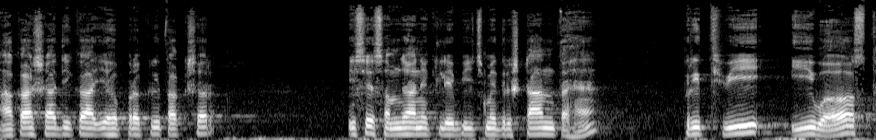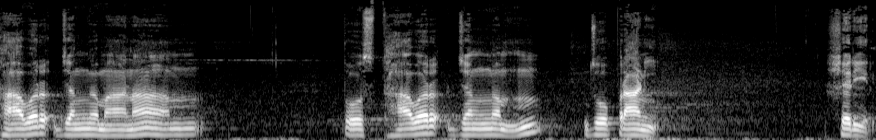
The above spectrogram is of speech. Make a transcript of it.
आकाश आदि का यह प्रकृत अक्षर, इसे समझाने के लिए बीच में दृष्टांत है। पृथ्वी इव स्थावर जंगमानाम। तो स्थावर जंगम जो प्राणी, शरीर,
